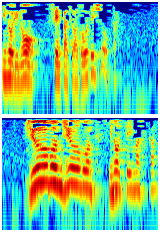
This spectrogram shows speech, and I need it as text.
祈りの生活はどうでしょうか？十分十分祈っていますか？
